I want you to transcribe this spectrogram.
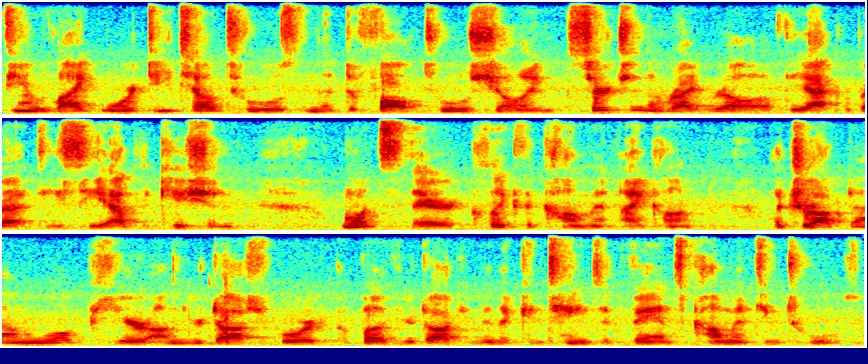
If you would like more detailed tools than the default tools showing, search in the right rail of the Acrobat DC application. Once there, click the comment icon. A drop-down will appear on your dashboard above your document that contains advanced commenting tools.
